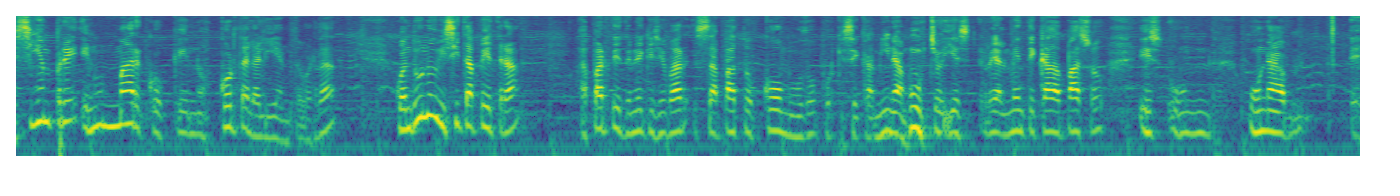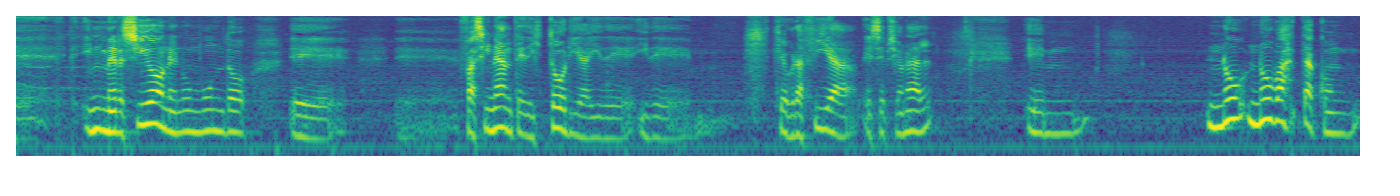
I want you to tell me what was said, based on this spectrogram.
siempre en un marco que nos corta el aliento, ¿verdad? Cuando uno visita Petra, aparte de tener que llevar zapato cómodo, porque se camina mucho y es realmente cada paso es una eh, inmersión en un mundo eh, eh, fascinante de historia y de, geografía excepcional, em, no, no basta con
